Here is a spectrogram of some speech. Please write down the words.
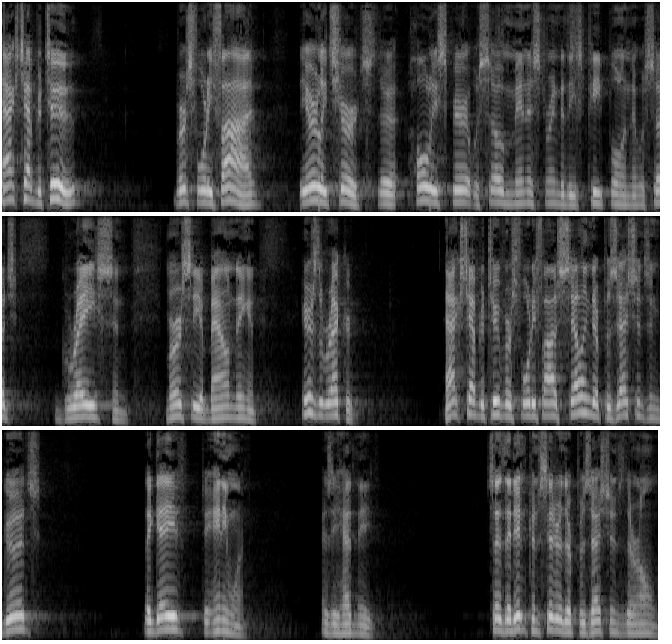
Acts chapter 2, verse 45, the early church, the Holy Spirit was so ministering to these people, and there was such grace and mercy abounding. And here's the record Acts chapter 2, verse 45 selling their possessions and goods, they gave to anyone as he had need. It says they didn't consider their possessions their own.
